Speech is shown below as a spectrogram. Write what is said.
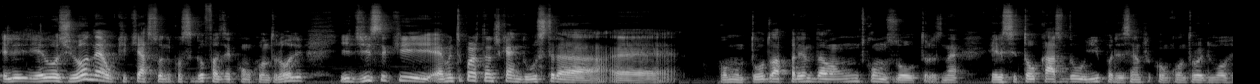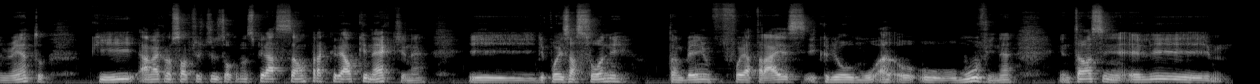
ele elogiou né, o que a Sony conseguiu fazer com o controle e disse que é muito importante que a indústria é, como um todo aprenda uns com os outros, né? Ele citou o caso do Wii, por exemplo, com o controle de movimento, que a Microsoft utilizou como inspiração para criar o Kinect, né? E depois a Sony também foi atrás e criou o, o, o Move, né? Então, assim, ele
